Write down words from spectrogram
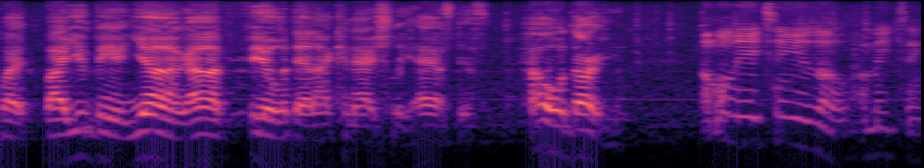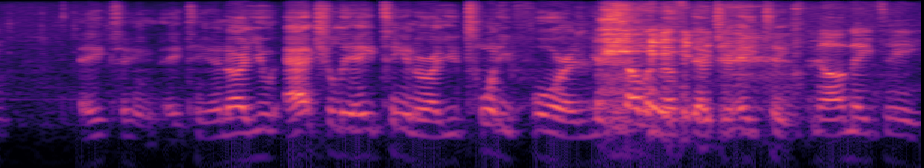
but by you being young, I feel that I can actually ask this. How old are you? I'm only 18 years old. I'm 18. 18, 18. And are you actually 18 or are you 24 and you're telling us that you're 18? No, I'm 18. Okay.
